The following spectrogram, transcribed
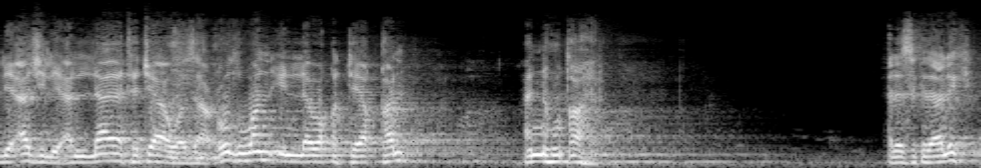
لأجل أن لا يتجاوز عضوا إلا وقد تيقن أنه طاهر. أليس كذلك؟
